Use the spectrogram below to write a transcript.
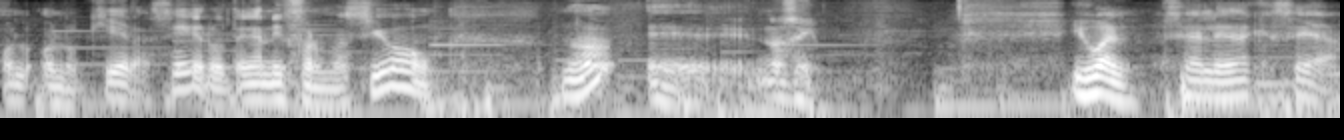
o, lo quiera hacer, o tenga la información, ¿no? Eh, no sé. Igual, sea la edad que sea,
